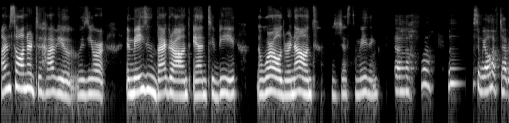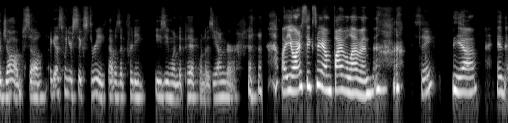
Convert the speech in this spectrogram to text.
I'm so honored to have you with your amazing background and to be the world renowned. It's just amazing. Uh, well, listen, we all have to have a job. So I guess when you're six three, that was a pretty easy one to pick when I was younger. oh, you are six three. I'm five eleven. See? Yeah. And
